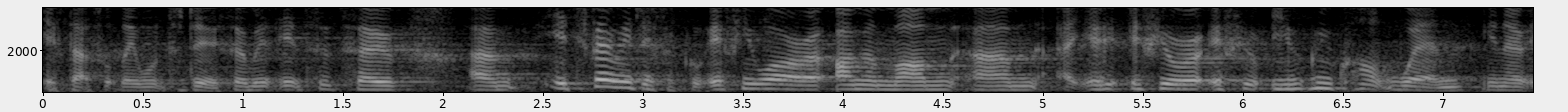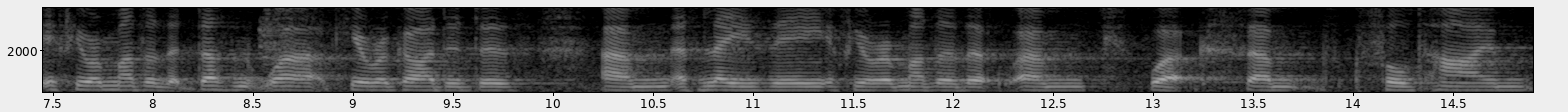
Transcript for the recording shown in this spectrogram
if that's what they want to do. So it's so um, it's very difficult. If you are, a, I'm a mum. Um, if you're, if you're, you, you can't win. You know, if you're a mother that doesn't work, you're regarded as um, as lazy. If you're a mother that um, works um, full time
